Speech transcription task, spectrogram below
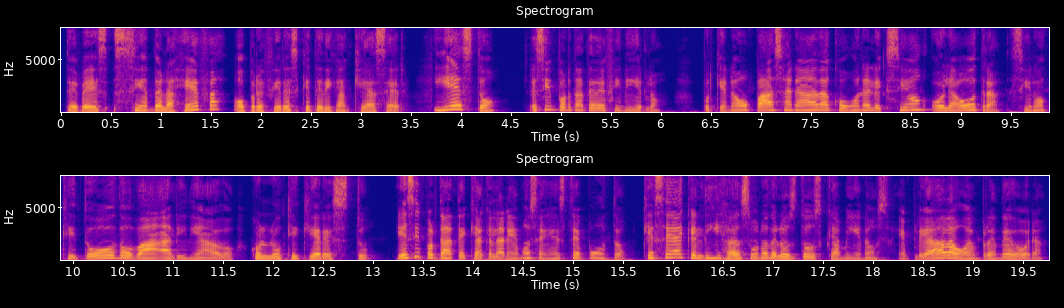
¿Te ves siendo la jefa o prefieres que te digan qué hacer? Y esto es importante definirlo, porque no pasa nada con una elección o la otra, sino que todo va alineado con lo que quieres tú. Y es importante que aclaremos en este punto que sea que elijas uno de los dos caminos, empleada o emprendedora,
